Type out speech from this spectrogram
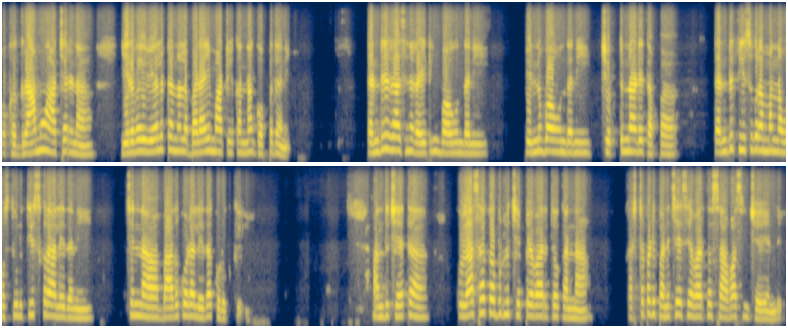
ఒక గ్రామం ఆచరణ ఇరవై వేల టన్నుల బడాయి మాటల కన్నా గొప్పదని. తండ్రి రాసిన రైటింగ్ బాగుందని పెన్ను బాగుందని చెప్తున్నాడే తప్ప తండ్రి తీసుకురమ్మన్న వస్తువులు తీసుకురాలేదని చిన్న బాధ కూడా లేదా కొడుక్కి. అందుచేత కులాసా కబుర్లు చెప్పేవారితో కన్నా కష్టపడి పనిచేసేవారితో సావాసం చేయండి.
